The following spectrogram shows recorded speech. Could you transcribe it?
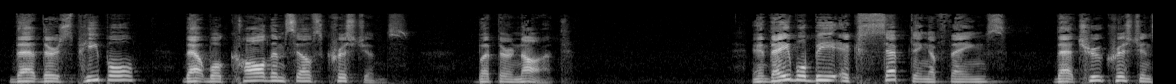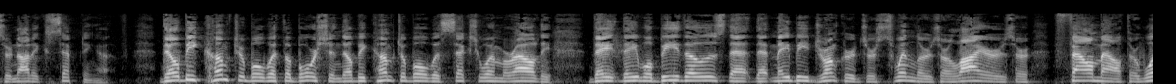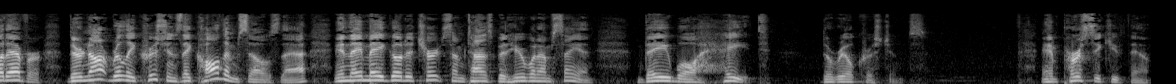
that there's people that will call themselves Christians, but they're not. And they will be accepting of things that true Christians are not accepting of. They'll be comfortable with abortion. They'll be comfortable with sexual immorality. They, they will be those that, that may be drunkards or swindlers or liars or foul mouth or whatever. They're not really Christians. They call themselves that. And they may go to church sometimes, but hear what I'm saying. They will hate the real Christians and persecute them.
